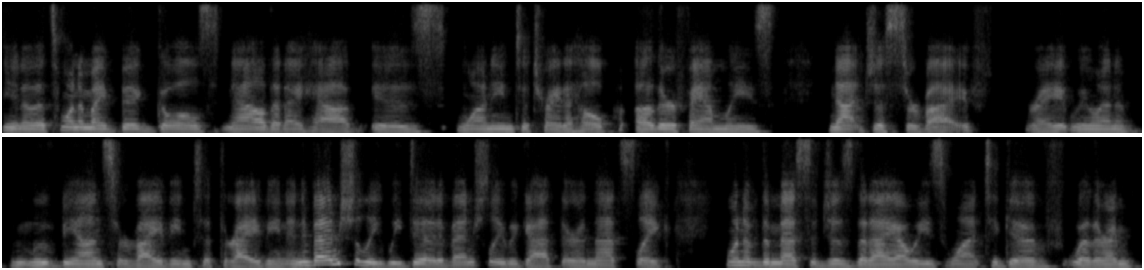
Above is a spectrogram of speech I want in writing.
you know, that's one of my big goals now that I have is wanting to try to help other families not just survive, right? We want to move beyond surviving to thriving. And eventually we did. Eventually we got there. And that's like one of the messages that I always want to give, whether I'm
